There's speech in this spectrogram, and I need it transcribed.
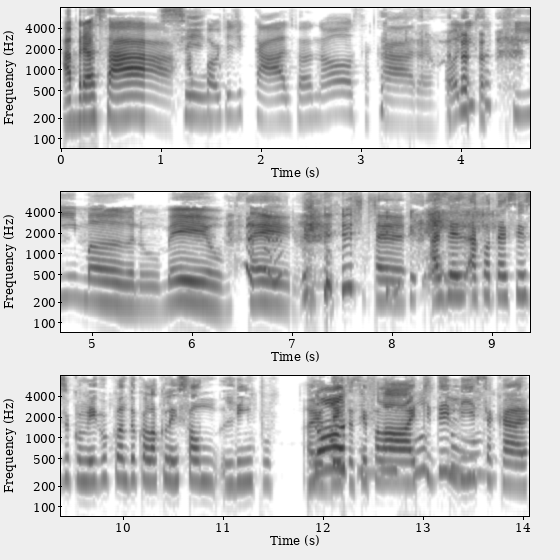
abraçar Sim. a porta de casa. Falar, nossa, cara, olha isso aqui, mano, meu, sério. É, às vezes acontece isso comigo quando eu coloco lençol limpo. Aí eu Nossa, deito assim e falo, ai, que delícia, cara.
